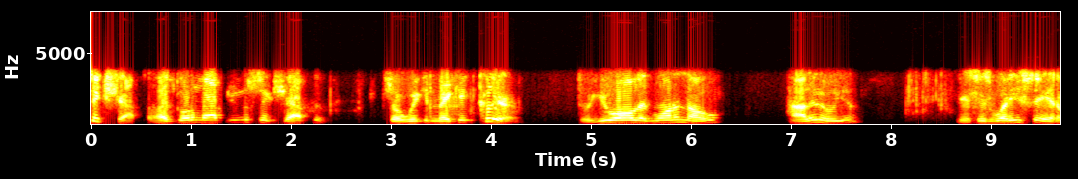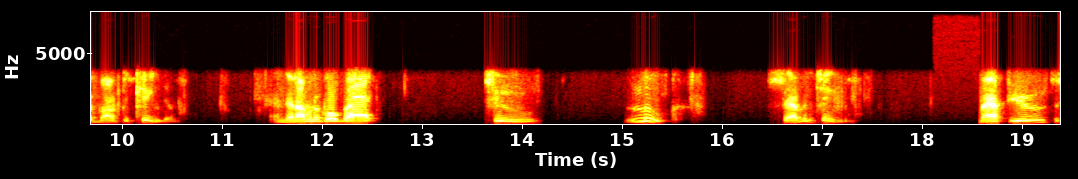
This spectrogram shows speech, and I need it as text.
sixth chapter. Let's go to Matthew the sixth chapter so we can make it clear. So you all that want to know, hallelujah, this is what he said about the kingdom. And then I'm going to go back to Luke 17. Matthew the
